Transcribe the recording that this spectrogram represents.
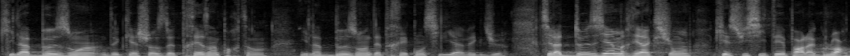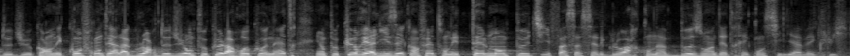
qu'il a besoin de quelque chose de très important. Il a besoin d'être réconcilié avec Dieu. C'est la deuxième réaction qui est suscitée par la gloire de Dieu. Quand on est confronté à la gloire de Dieu, on ne peut que la reconnaître et on ne peut que réaliser qu'en fait, on est tellement petit face à cette gloire qu'on a besoin d'être réconcilié avec lui.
